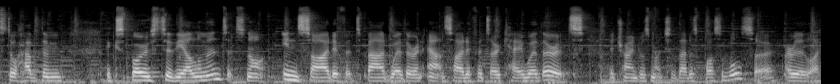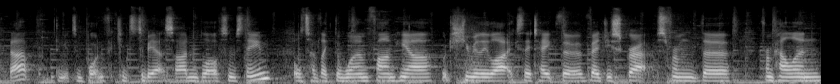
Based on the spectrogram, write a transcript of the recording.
still have them exposed to the elements. It's not inside if it's bad weather and outside if it's okay weather. It's they're trying to do as much of that as possible. So I really like that. I think it's important for kids to be outside and blow off some steam. Also have like the worm farm here, which she really likes. They take the veggie scraps from the from Helen,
